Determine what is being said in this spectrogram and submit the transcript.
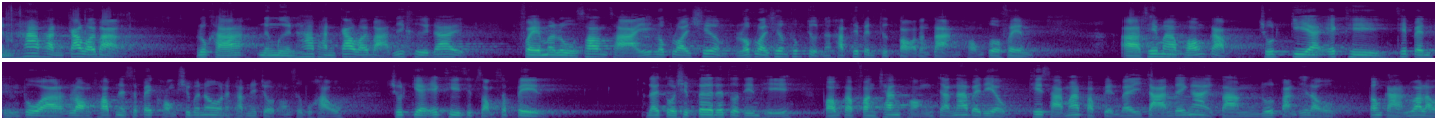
15,900 บาท ลูกค้า 15,900 บาทนี่คือได้เฟรมอลูซ่อนสาย ลบรอยเชื่อม ลบรอยเชื่อมทุกจุดนะครับ ที่เป็นจุดต่อต่างๆ ของตัวเฟรมที่มาพร้อมกับชุดเกียร์ XT ที่เป็นถึงตัวรองท็อปในสเปคของ Shimano นะครับในโจทย์ของเสือภูเขา ชุดเกียร์ XT 12 สปีดได้ตัวชิปเตอร์ ได้ตัวตีนผี ร้อมกับฟังก์ชันของจานหน้าใบเดียว ที่สามารถปรับเปลี่ยนใบจานได้ง่าย ตามรูทปั่นที่เราต้องการว่าเรา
